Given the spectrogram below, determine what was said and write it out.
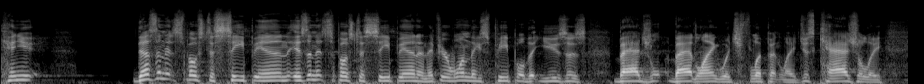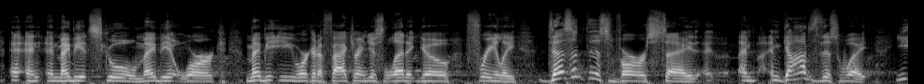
Can you, doesn't it supposed to seep in? Isn't it supposed to seep in? And if you're one of these people that uses bad, bad language flippantly, just casually, and, and, maybe at school, maybe at work, maybe you work at a factory and just let it go freely, doesn't this verse say, and, and God's this way, you,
